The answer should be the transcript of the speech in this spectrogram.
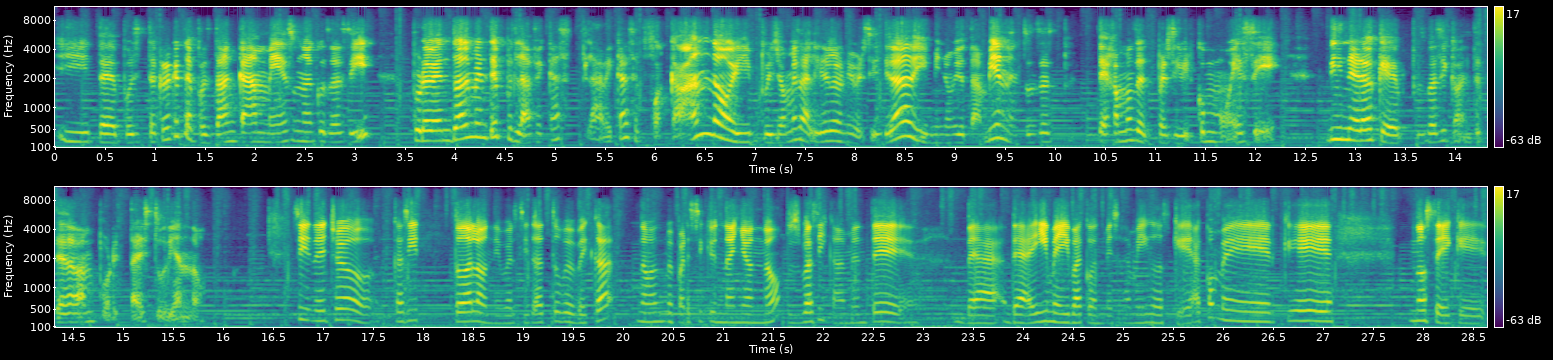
y te deposité, creo que te depositaban cada mes, una cosa así. Pero eventualmente pues la beca, la beca se fue acabando y pues yo me salí de la universidad y mi novio también. Entonces dejamos de percibir como ese dinero que pues básicamente te daban por estar estudiando. Sí, de hecho casi toda la universidad tuve beca, nada más me parece que un año no. Pues básicamente de, de ahí me iba con mis amigos que a comer, que no sé, que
